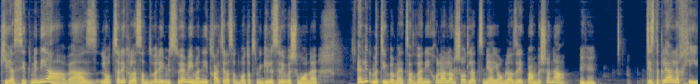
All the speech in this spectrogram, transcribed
כי עשית מניעה ואז לא צריך לעשות דברים מסוימים. אני התחלתי לעשות בוטוקס מגיל 28, אין לי קמטים במצח ואני יכולה להרשות לעצמי היום להזריק פעם בשנה. תסתכלי על אחי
